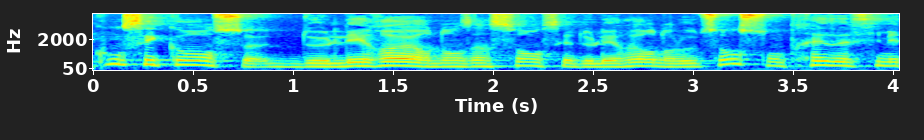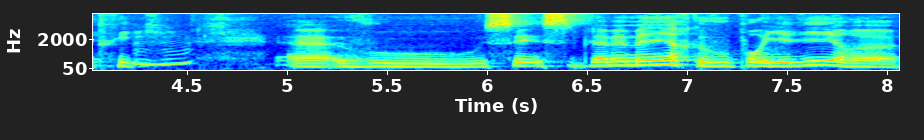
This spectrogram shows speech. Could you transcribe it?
conséquences de l'erreur dans un sens et de l'erreur dans l'autre sens sont très asymétriques. Mm-hmm. Euh, c'est de la même manière que vous pourriez dire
